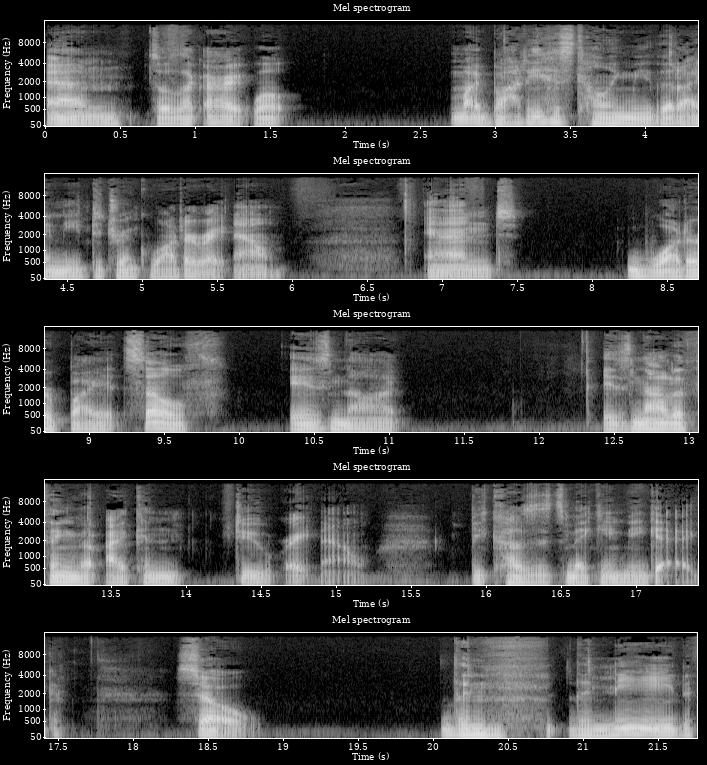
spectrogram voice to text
And so I was like, all right, well, my body is telling me that I need to drink water right now. And water by itself is not is not a thing that I can do right now because it's making me gag. So the the need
